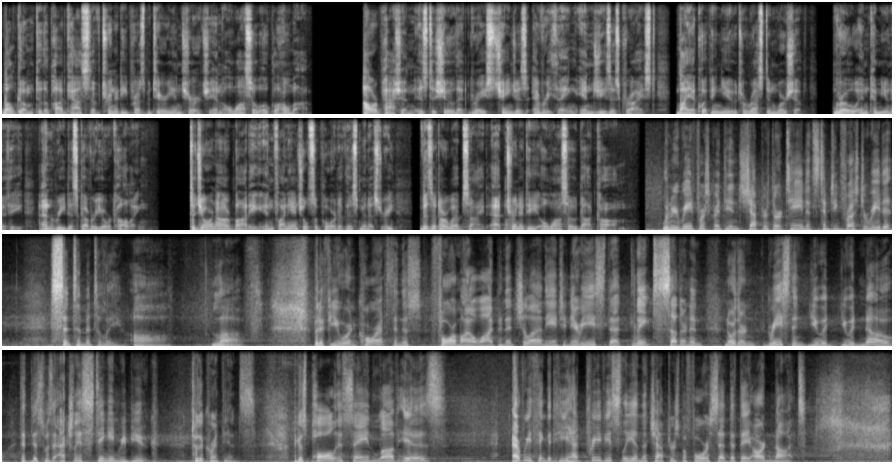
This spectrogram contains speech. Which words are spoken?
Welcome to the podcast of Trinity Presbyterian Church in Owasso, Oklahoma. Our passion is to show that grace changes everything in Jesus Christ by equipping you to rest in worship, grow in community, and rediscover your calling. To join our body in financial support of this ministry, visit our website at trinityowasso.com. When we read 1 Corinthians chapter 13, it's tempting for us to read it sentimentally. Oh, love. But if you were in Corinth in this four mile wide peninsula in the ancient Near East that linked southern and northern Greece, then you would, you would know that this was actually a stinging rebuke to the Corinthians. Because Paul is saying love is everything that he had previously in the chapters before said that they are not.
